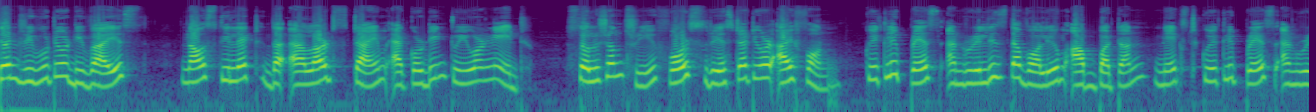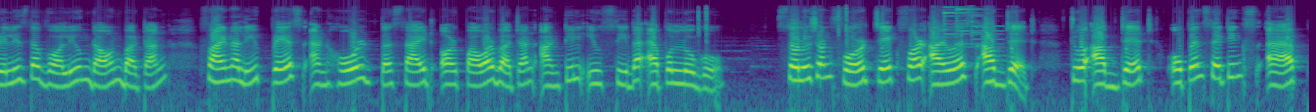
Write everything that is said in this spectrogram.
Then reboot your device. Now select the alerts time according to your need. Solution 3. Force restart your iPhone. Quickly press and release the volume up button. Next quickly press and release the volume down button. Finally press and hold the side or power button until you see the Apple logo. Solution 4. Check for iOS update. To update, open settings app.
